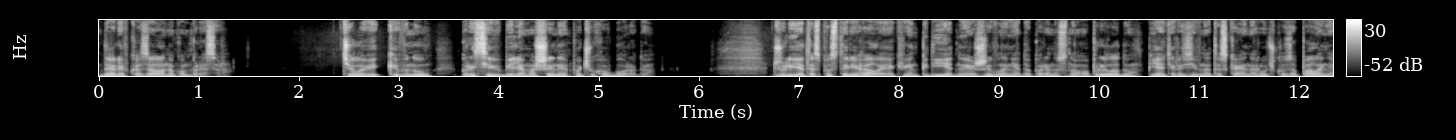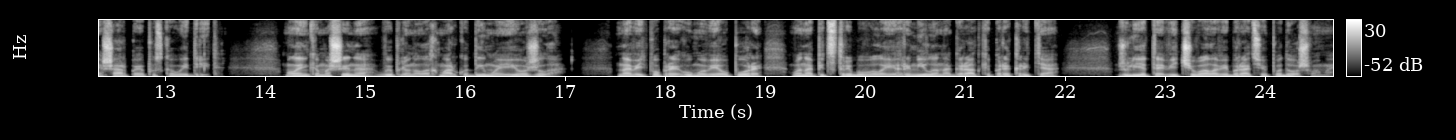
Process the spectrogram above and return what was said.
далі вказала на компресор. Чоловік кивнув, присів біля машини, почухав бороду. Джулієта спостерігала, як він під'єднує живлення до переносного приладу, п'ять разів натискає на ручку запалення, шарпає пусковий дріт. Маленька машина виплюнула хмарку диму і ожила. Навіть попри гумові опори, вона підстрибувала і гриміла на градки перекриття. Джульєта відчувала вібрацію подошвами.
